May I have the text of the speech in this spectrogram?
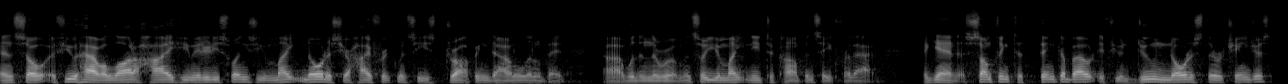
And so if you have a lot of high humidity swings, you might notice your high frequencies dropping down a little bit uh, within the room. And so you might need to compensate for that. Again, something to think about if you do notice there are changes.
